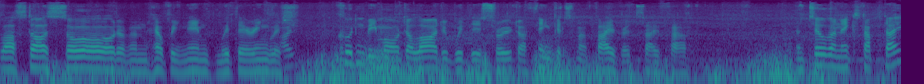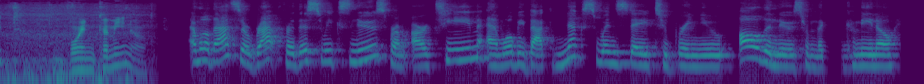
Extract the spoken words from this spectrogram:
whilst I sort of am helping them with their English. Couldn't be more delighted with this route. I think it's my favourite so far. Until the next update, buen camino. And well, that's a wrap for this week's news from our team. And we'll be back next Wednesday to bring you all the news from the Camino.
